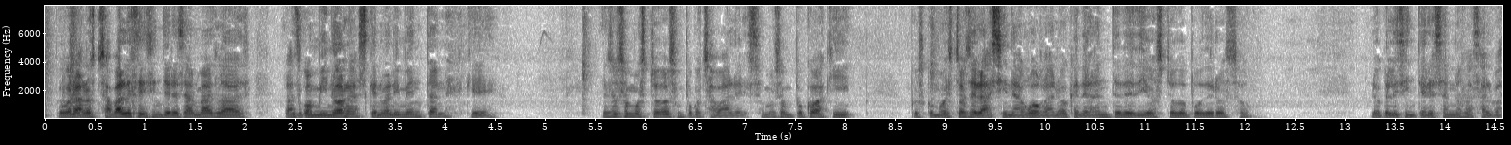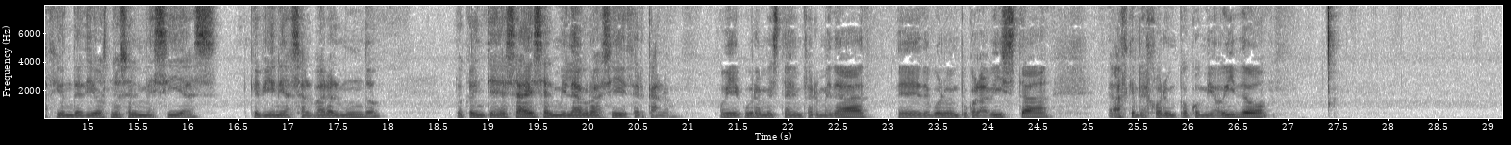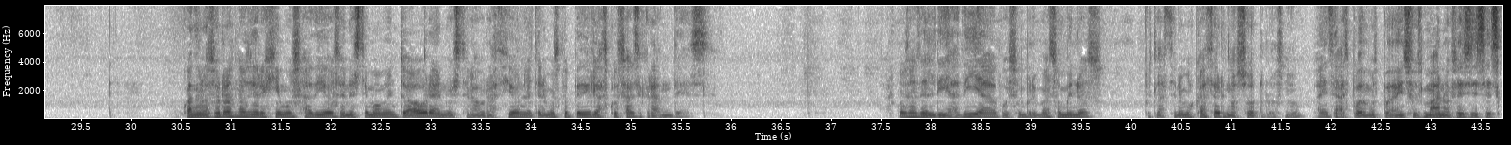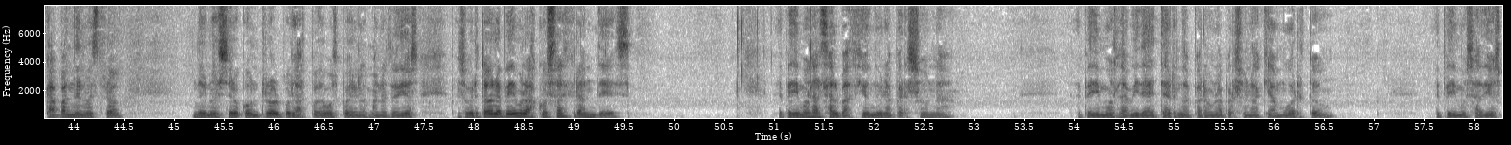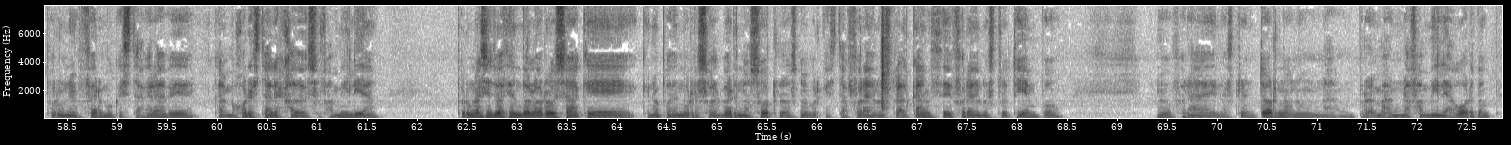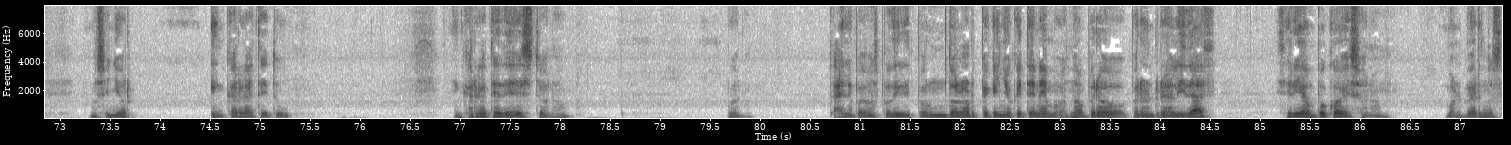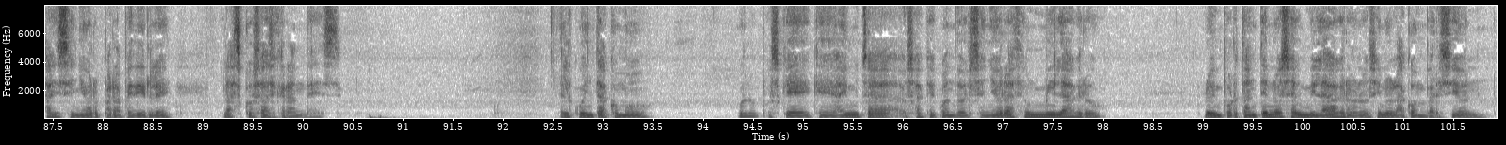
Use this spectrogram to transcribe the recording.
Pero bueno, a los chavales les interesan más las, las gominolas que no alimentan, que eso somos todos un poco chavales, somos un poco aquí, pues como estos de la sinagoga, ¿no? Que delante de Dios Todopoderoso, lo que les interesa no es la salvación de Dios, no es el Mesías que viene a salvar al mundo, lo que le interesa es el milagro así cercano. Oye, cúrame esta enfermedad, eh, devuelve un poco la vista, haz que mejore un poco mi oído. Cuando nosotros nos dirigimos a Dios en este momento, ahora en nuestra oración, le tenemos que pedir las cosas grandes. Las cosas del día a día, pues hombre, más o menos, pues las tenemos que hacer nosotros, ¿no? Ahí las podemos poner en sus manos, y si se escapan de nuestro, de nuestro control, pues las podemos poner en las manos de Dios. Pero sobre todo le pedimos las cosas grandes. Le pedimos la salvación de una persona. Le pedimos la vida eterna para una persona que ha muerto. Le pedimos a Dios por un enfermo que está grave, que a lo mejor está alejado de su familia, por una situación dolorosa que, que no podemos resolver nosotros, ¿no? porque está fuera de nuestro alcance, fuera de nuestro tiempo, ¿no? fuera de nuestro entorno, ¿no? un problema en una familia gordo. Señor, encárgate tú, encárgate de esto, ¿no? Bueno, le podemos pedir por un dolor pequeño que tenemos, ¿no? Pero, pero en realidad sería un poco eso, ¿no? Volvernos al Señor para pedirle las cosas grandes. Él cuenta como, bueno, pues que, que hay mucha, o sea, que cuando el Señor hace un milagro, lo importante no es el milagro, ¿no? Sino la conversión.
